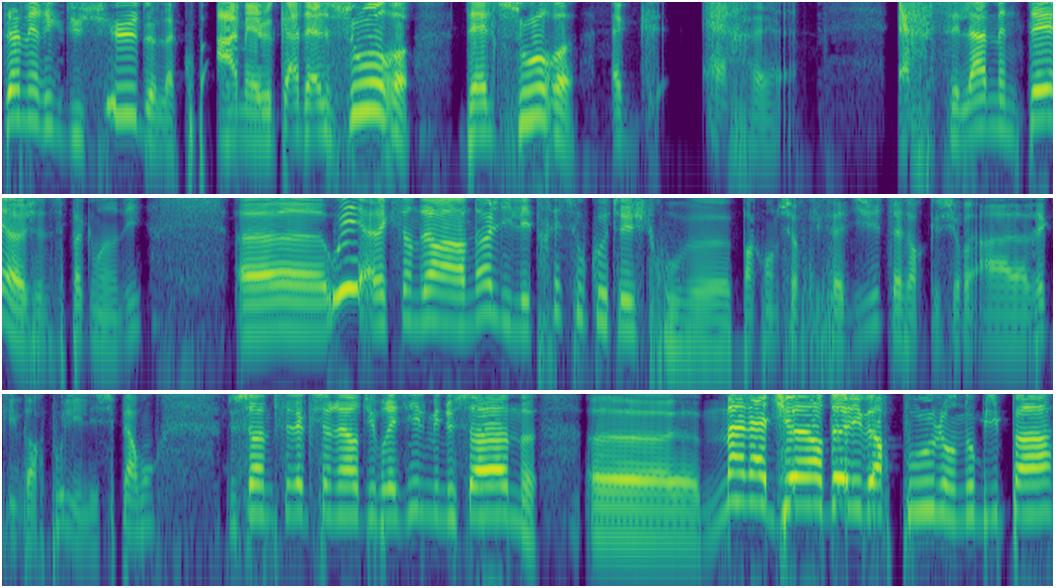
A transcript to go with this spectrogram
d'Amérique du Sud la Coupe América del Sur del Sur c'est la mente, euh, je ne sais pas comment on dit. Euh, oui, Alexander Arnold, il est très sous-côté, je trouve. Euh, par contre, sur FIFA 18, alors que sur avec Liverpool, il est super bon. Nous sommes sélectionneurs du Brésil, mais nous sommes euh, managers de Liverpool, on n'oublie pas.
